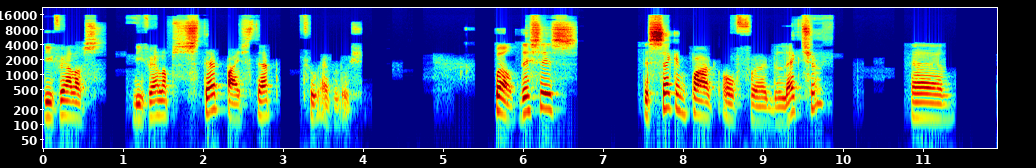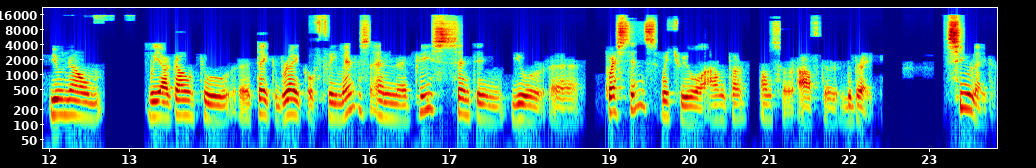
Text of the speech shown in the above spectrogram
develops develops step by step through evolution. Well, this is the second part of uh, the lecture. Um, you know, we are going to uh, take a break of three minutes and uh, please send in your uh, questions, which we will answer, answer after the break. See you later.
